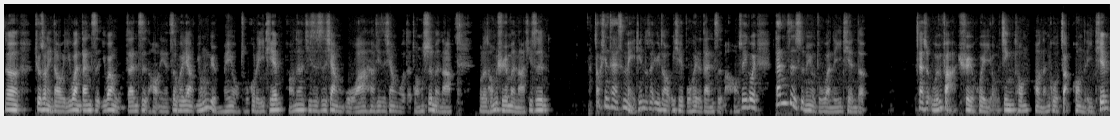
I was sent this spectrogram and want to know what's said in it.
那就算你到一万单字、一万五单字，好，你的词汇量永远没有足够的一天。好，那即使是像我啊，还有即使像我的同事们啊、我的同学们啊，其实。到现在是每天都在遇到一些不会的单字嘛，哈，所以各位单字是没有读完的一天的，但是文法却会有精通，哦，能够掌控的一天。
